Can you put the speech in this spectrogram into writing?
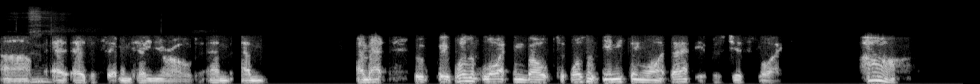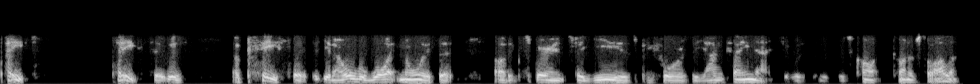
um, mm. as, as a 17 year old. And, and, and that it wasn't lightning bolts, it wasn't anything like that. It was just like, oh, peace, peace. It was, a piece that you know all the white noise that I'd experienced for years before as a young teenager was, was kind kind of silence,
